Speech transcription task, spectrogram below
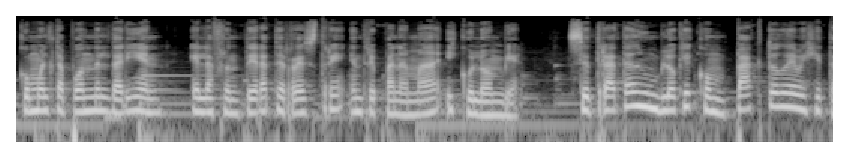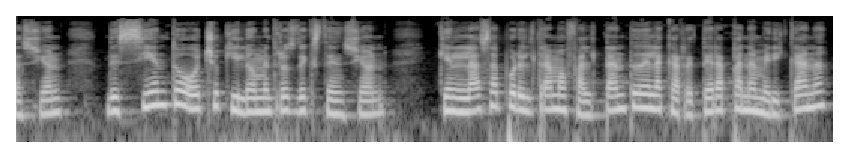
como el tapón del Darién, en la frontera terrestre entre Panamá y Colombia. Se trata de un bloque compacto de vegetación de 108 kilómetros de extensión que enlaza por el tramo faltante de la carretera panamericana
